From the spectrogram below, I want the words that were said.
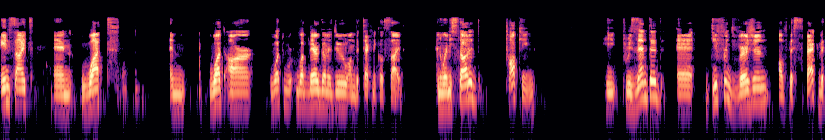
insights and what and what are what what they're going to do on the technical side. And when he started talking, he presented a different version of the spec that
